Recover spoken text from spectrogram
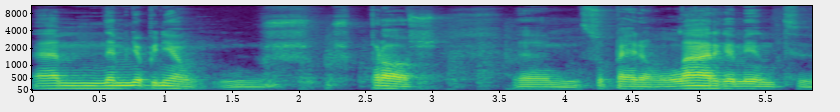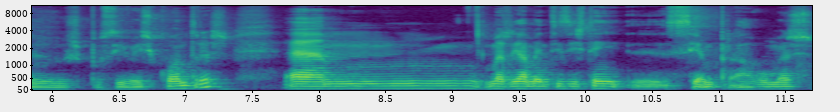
Um, na minha opinião, os, os prós um, superam largamente os possíveis contras. Um, mas realmente existem eh, sempre algumas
